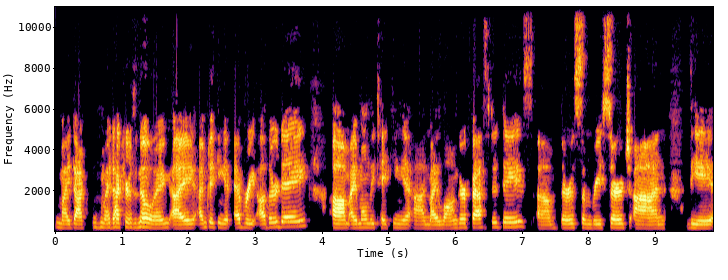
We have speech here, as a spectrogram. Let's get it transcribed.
my doc, my doctor's knowing, I I'm taking it every other day. Um, I'm only taking it on my longer fasted days. Um, there is some research on the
